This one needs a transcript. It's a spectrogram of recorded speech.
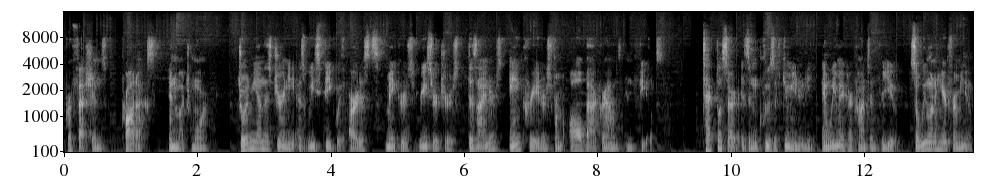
professions, products, and much more. Join me on this journey as we speak with artists, makers, researchers, designers, and creators from all backgrounds and fields. Tech Plus Art is an inclusive community, and we make our content for you. So we want to hear from you.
